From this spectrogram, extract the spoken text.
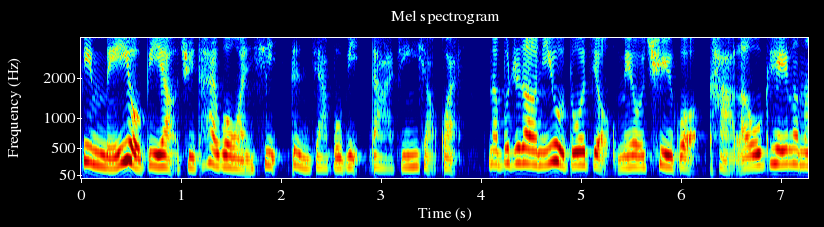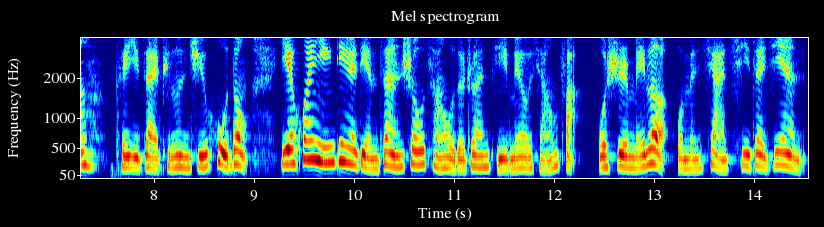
并没有必要去太过惋惜，更加不必大惊小怪。那不知道你有多久没有去过卡拉 OK 了呢？可以在评论区互动，也欢迎订阅、点赞、收藏我的专辑。没有想法，我是梅乐，我们下期再见。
